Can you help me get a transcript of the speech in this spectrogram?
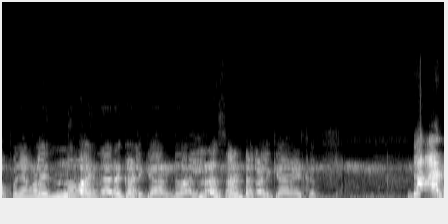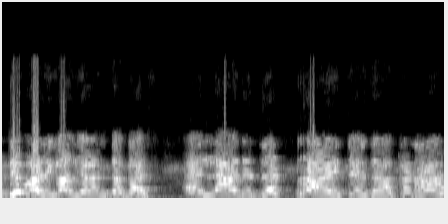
അപ്പോൾ ഞങ്ങൾ എന്നും വൈകുന്നേരം കളിക്കാറുണ്ട്. നല്ല രസമാണ് കേട്ടോ കളിക്കാനായിട്ട്. അടിപൊളി കളിയാണ് എല്ലാവരും ഇത് ട്രൈ ചെയ്ത് നോക്കണം.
